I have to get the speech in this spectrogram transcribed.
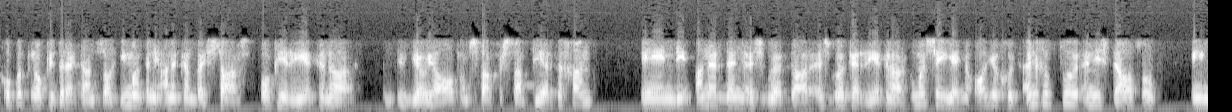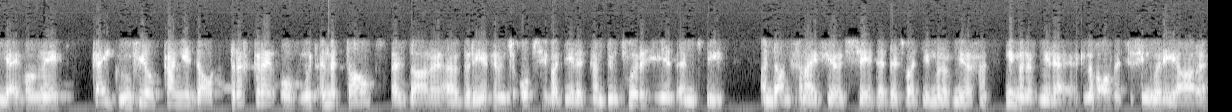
op 'n knoppie druk dan sal iemand aan die ander kant by SARS op die rekenaar jou help om stap vir stap deur te gaan En die ander ding is ook daar is ook 'n rekenaar. Kom ons sê jy het nou al jou goed ingevoer in die stelsel en jy wil net kyk hoeveel kan jy dalk terugkry of moet inbetaal? Is daar 'n berekeningsopsie wat jy dit kan doen voordat jy dit instuur? En dan gaan hy vir jou sê dit is wat jy min of meer gaan. Nie min of meer ek het nog altyd gesien oor die jare,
